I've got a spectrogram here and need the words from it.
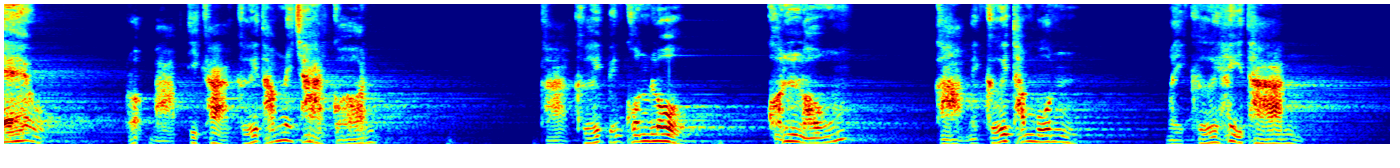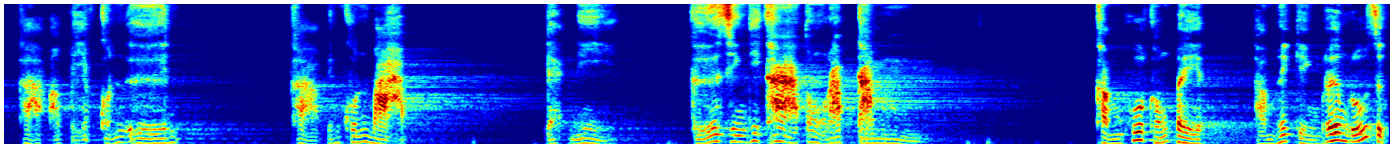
แล้ว เพราะบาปที่ข้าเคยทำในชาติก่อนข้าเคยเป็นคนโลภคนหลงข้าไม่เคยทำบุญ ไม่เคยให้ทานข้าเอาเปรียบคนอื่นข้าเป็นคนบาป และนี่ คือสิ่งที่ข้าต้องรับกรรมคำพูดของเปรตทำให้เก่งเริ่มรู้สึก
